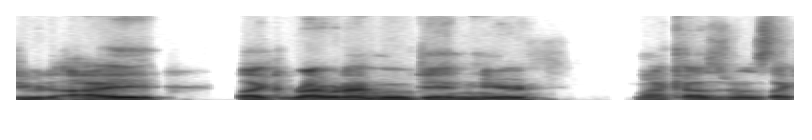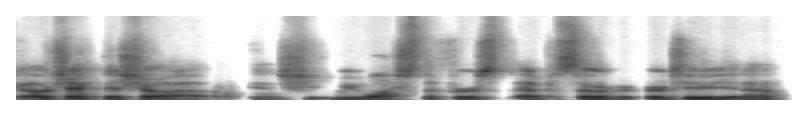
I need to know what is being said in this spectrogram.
dude, I like right when I moved in here, my cousin was like, "Oh, check this show out," and she, we watched the first episode or two, you know.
